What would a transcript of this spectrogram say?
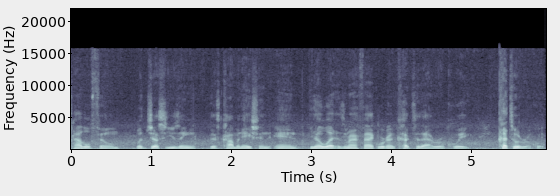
travel film with just using this combination. And you know what? As a matter of fact, we're gonna cut to that real quick. Cut to it real quick.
